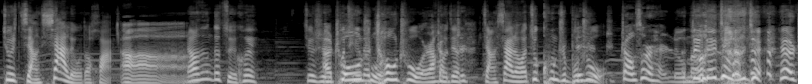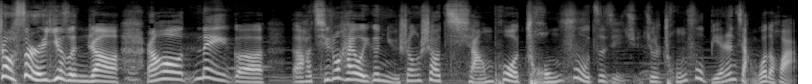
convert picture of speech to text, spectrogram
就是讲下流的话，啊，然后那个嘴会就是抽搐抽搐，然后就讲下流话，就控制不住。赵四儿还是刘能？对对对对，有点赵四儿的意思，你知道吗？然后那个啊，其中还有一个女生是要强迫重复自己去，就是重复别人讲过的话，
